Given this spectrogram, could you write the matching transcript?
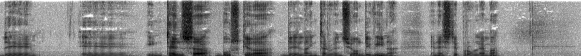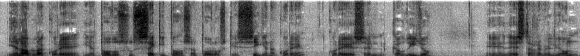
de eh, intensa búsqueda de la intervención divina en este problema. Y él habla a Coré y a todos sus séquitos, a todos los que siguen a Coré. Coré es el caudillo eh, de esta rebelión,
